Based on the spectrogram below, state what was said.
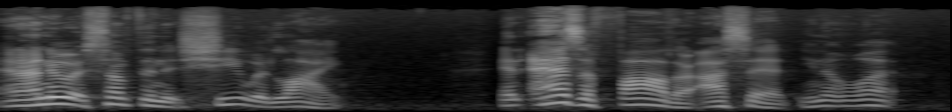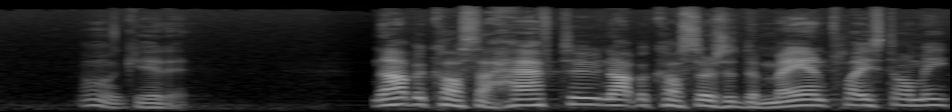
And I knew it's something that she would like. And as a father, I said, you know what? I'm going to get it. Not because I have to, not because there's a demand placed on me,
